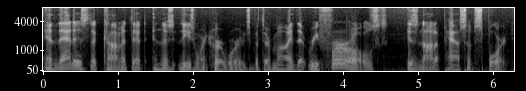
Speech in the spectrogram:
And that is the comment that, and this, these weren't her words, but they're mine, that referrals is not a passive sport.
